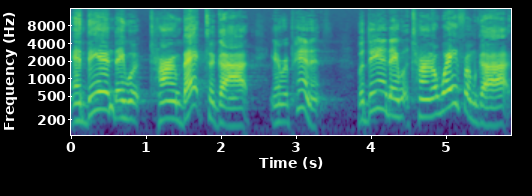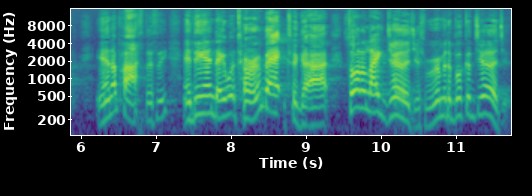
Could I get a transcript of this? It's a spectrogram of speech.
and then they would turn back to God in repentance. But then they would turn away from God in apostasy, and then they would turn back to God, sort of like judges. Remember the book of Judges?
